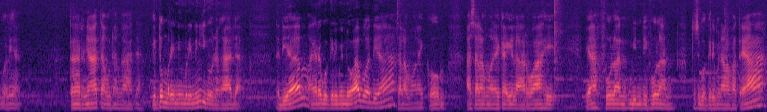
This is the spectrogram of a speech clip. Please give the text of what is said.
gue lihat. Ternyata udah nggak ada. Itu merinding merinding juga udah nggak ada. Udah diam. Akhirnya gue kirimin doa buat dia. Assalamualaikum. Assalamualaikum ila arwahi ya Fulan binti Fulan terus gue kirimin al-fatihah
